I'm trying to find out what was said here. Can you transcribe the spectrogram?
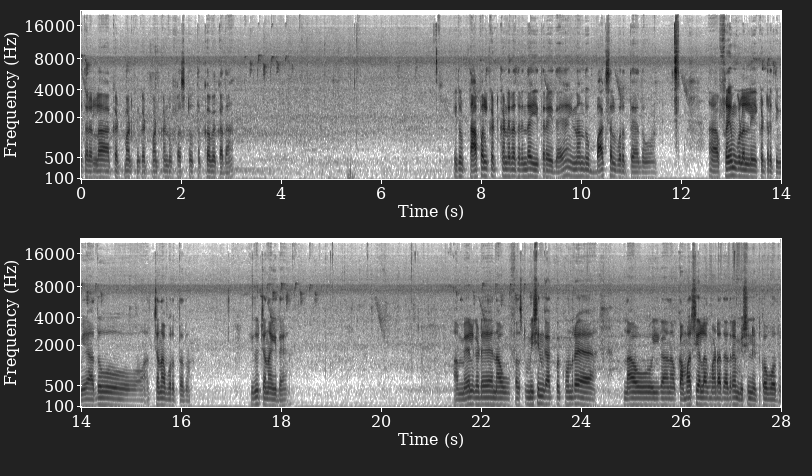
ಈ ಥರ ಎಲ್ಲ ಕಟ್ ಮಾಡ್ಕೊಂಡು ಕಟ್ ಮಾಡ್ಕೊಂಡು ಫಸ್ಟು ತಕ್ಕೋಬೇಕದ. ಇದು ಟಾಪಲ್ಲಿ ಕಟ್ಕೊಂಡಿರೋದ್ರಿಂದ ಈ ಥರ ಇದೆ. ಇನ್ನೊಂದು ಬಾಕ್ಸಲ್ಲಿ ಬರುತ್ತೆ ಅದು. ಫ್ರೇಮ್ಗಳಲ್ಲಿ ಕಟ್ಟಿರ್ತೀವಿ, ಅದು ಚೆನ್ನಾಗಿ ಬರುತ್ತೆ ಅದು. ಇದು ಚೆನ್ನಾಗಿದೆ. ಆ, ಮೇಲ್ಗಡೆ ನಾವು ಫಸ್ಟ್ ಮಿಷಿನ್ಗೆ ಹಾಕ್ಬೇಕು ಅಂದರೆ ನಾವು ಈಗ ನಾವು ಕಮರ್ಷಿಯಲಾಗಿ ಮಾಡೋದಾದರೆ ಮಿಷಿನ್ ಇಟ್ಕೋಬೋದು.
